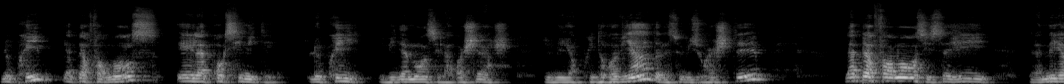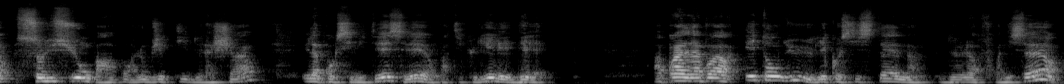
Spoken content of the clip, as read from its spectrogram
le prix, la performance et la proximité. Le prix, évidemment, c'est la recherche du meilleur prix de revient de la solution achetée. La performance, il s'agit de la meilleure solution par rapport à l'objectif de l'achat. Et la proximité, c'est en particulier les délais. Après avoir étendu l'écosystème de leurs fournisseurs,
